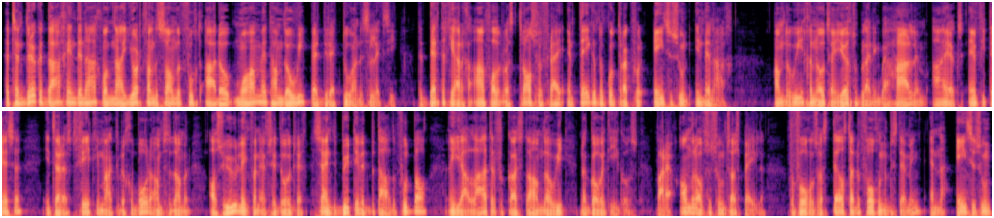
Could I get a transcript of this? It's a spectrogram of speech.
Het zijn drukke dagen in Den Haag, want na Jort van der Sande voegt ADO Mohamed Hamdoui per direct toe aan de selectie. De 30-jarige aanvaller was transfervrij en tekent een contract voor één seizoen in Den Haag. Hamdoui genoot zijn jeugdopleiding bij Haarlem, Ajax en Vitesse. In 2014 maakte de geboren Amsterdammer als huurling van FC Dordrecht zijn debuut in het betaalde voetbal. Een jaar later verkaste Hamdoui naar Go Ahead Eagles, waar hij anderhalf seizoen zou spelen. Vervolgens was Telstar de volgende bestemming en na één seizoen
